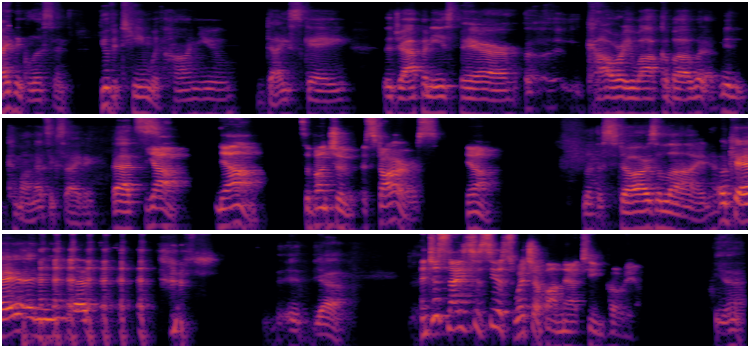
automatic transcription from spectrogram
I think. Listen, you have a team with Hanyu, Daisuke, the Japanese pair, uh, Kaori Wakaba. What, I mean, come on, that's exciting. That's Yeah, yeah. It's a bunch of stars. Yeah. Let the stars align. Okay, I mean, that's, it, yeah, and just nice to see a switch up on that team podium. yeah,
